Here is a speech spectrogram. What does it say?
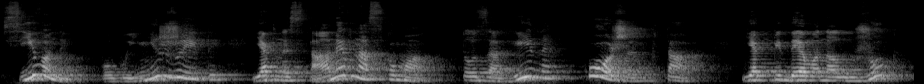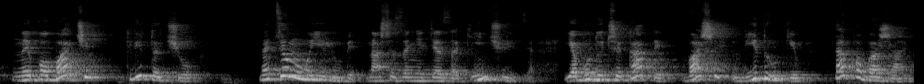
всі вони повинні жити. Як не стане в нас комах, то загине кожен птах. Як підемо на лужок, не побачив квіточок. На цьому, мої любі, наше заняття закінчується. Я буду чекати ваших відгуків та побажань.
